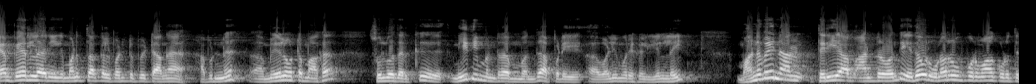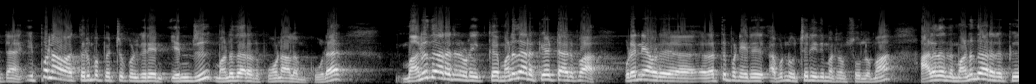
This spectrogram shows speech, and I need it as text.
என் பேரில் நீங்கள் மனு தாக்கல் பண்ணிட்டு போயிட்டாங்க அப்படின்னு மேலோட்டமாக சொல்வதற்கு நீதிமன்றம் வந்து அப்படி வழிமுறைகள் இல்லை. மனுவை நான் தெரியாம அன்று வந்து ஏதோ ஒரு உணர்வுபூர்வமாக கொடுத்துட்டேன். இப்போ நான் திரும்ப பெற்றுக்கொள்கிறேன் என்று மனுதாரர் போனாலும் கூட மனுதாரனுடைய மனுதாரர் கேட்டாருப்பா உடனே அவர் ரத்து பண்ணிடு அப்படின்னு உச்சநீதிமன்றம் சொல்லுமா? அல்லது அந்த மனுதாரருக்கு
